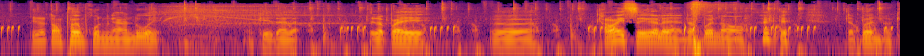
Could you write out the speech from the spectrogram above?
ๆ เดี๋ยวเราต้องเพิ่มคนงานด้วย โอเคได้ละ เดี๋ยวเราไปเออเขาให้ซื้ออะไรดับเบิลอดับเบิลโอเค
